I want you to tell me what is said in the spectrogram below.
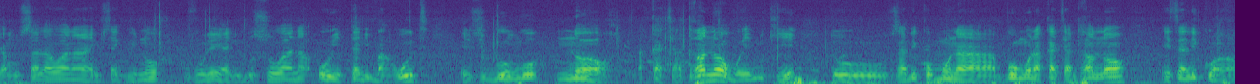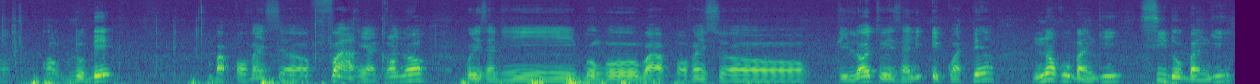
ya mosala wana nayebisaki bino volet ya liboso wana oyo etali baroute ezwi bongo nord na kati ya grand nord boyebi ke tozali komona bongo na kati ya grand nord ezali koenglobe baprovince euh, phare ya grand nord oyo ezali bongo baprovince euh, pilote oyo ezali équateur nord ubangi sud ubangi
